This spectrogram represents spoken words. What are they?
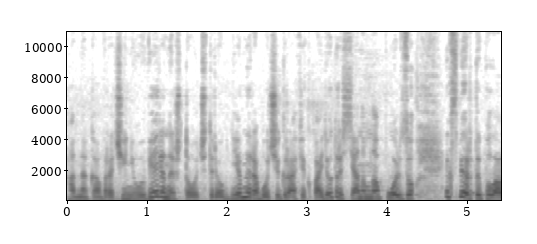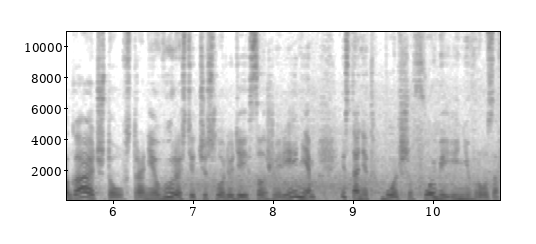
Однако врачи не уверены, что четырехдневный рабочий график пойдет россиянам на пользу. Эксперты полагают, что в стране вырастет число людей с ожирением и станет больше фобий и неврозов.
